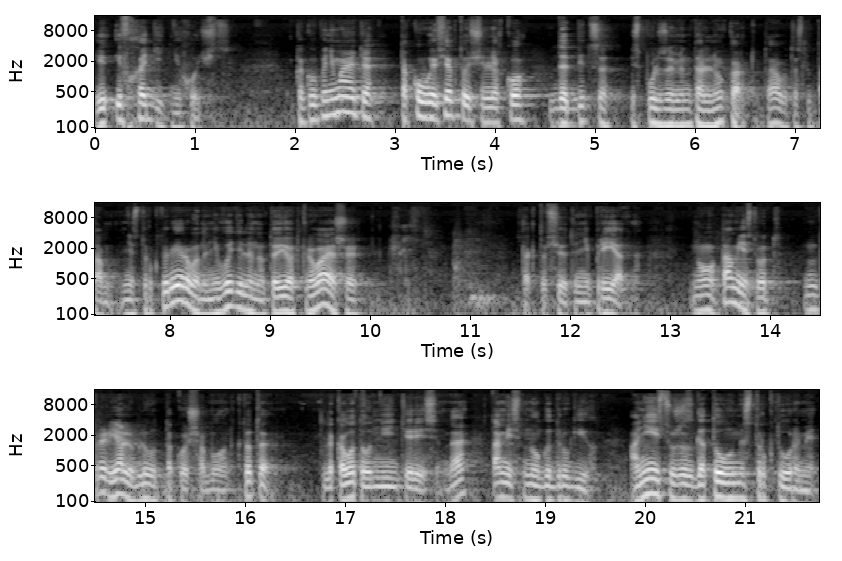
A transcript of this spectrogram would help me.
и, и входить не хочется. Как вы понимаете, такого эффекта очень легко добиться, используя ментальную карту. Да? Вот если там не структурировано, не выделено, то ее открываешь и как-то все это неприятно. Но там есть вот Например, я люблю вот такой шаблон. Кто-то, для кого-то он не интересен, да? Там есть много других. Они есть уже с готовыми структурами,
